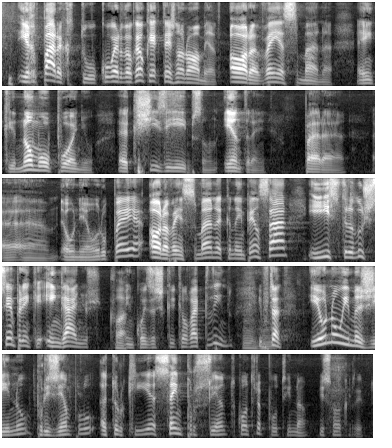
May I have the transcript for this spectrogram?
E repara que tu, com o Erdogan, o que é que tens normalmente? Ora, vem a semana em que não me oponho a que X e Y entrem para a, a, União Europeia, ora vem semana que nem pensar, e isso traduz sempre em quê? Em ganhos, claro. em coisas que, que, ele vai pedindo. Uhum. E, portanto, eu não imagino, por exemplo, a Turquia 100% contra Putin, não. Isso não acredito.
